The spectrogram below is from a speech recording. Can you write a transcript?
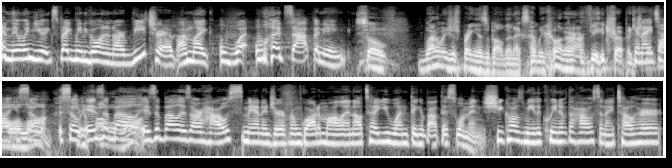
And then when you expect me to go on an RV trip, I'm like, "What? What's happening?" so why don't we just bring Isabel the next time we go on an RV trip and Can I can tell you? along. So, so She can follow Isabel. Isabel is our house manager from Guatemala, and I'll tell you one thing about this woman. She calls me the queen of the house, and I tell her,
